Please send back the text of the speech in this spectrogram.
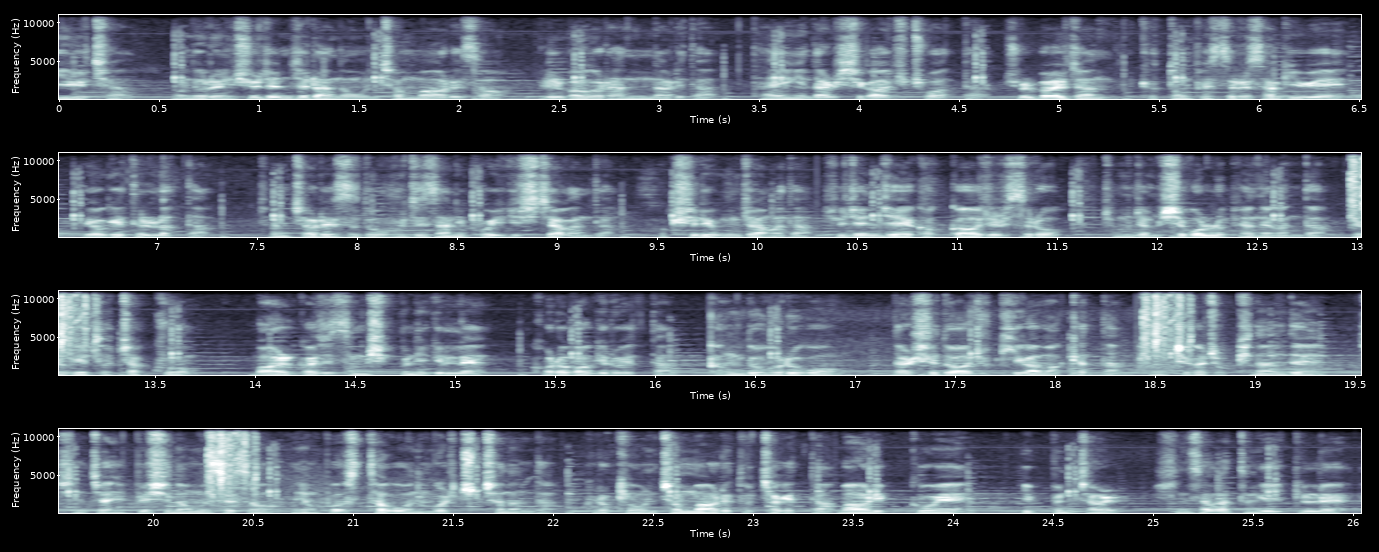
2일차 오늘은 슈젠지라는 온천마을에서 1박을 하는 날이다. 다행히 날씨가 아주 좋았다. 출발 전 교통패스를 사기 위해 역에 들렀다. 전철에서도 후지산이 보이기 시작한다. 확실히 웅장하다. 슈젠지에 가까워질수록 점점 시골로 변해간다. 여기 도착 후 마을까지 30분이길래 걸어가기로 했다. 강도 흐르고 날씨도 아주 기가 막혔다. 경치가 좋긴 한데 진짜 햇빛이 너무 세서 그냥 버스 타고 오는 걸 추천한다. 그렇게 온천 마을에 도착했다. 마을 입구에 이쁜 절, 신사 같은 게 있길래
